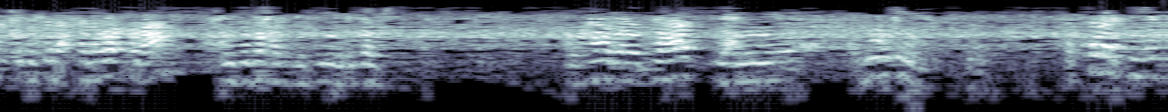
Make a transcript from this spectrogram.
نقعد سبع سنوات طبعا عنده ذهب بالدين بدمشق وهذا الذهب يعني ذو قيمة السبع سنين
